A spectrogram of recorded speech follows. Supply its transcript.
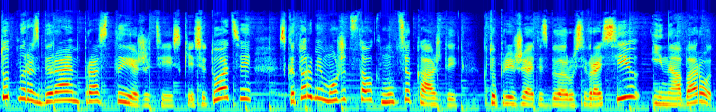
Тут мы разбираем простые житейские ситуации, с которыми может столкнуться каждый, кто приезжает из Беларуси в Россию и наоборот.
